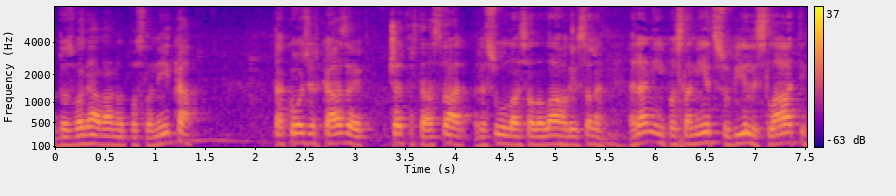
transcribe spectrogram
dozvoljavan od poslanika. Također kazao je četvrta stvar, Resulullah sallallahu alaihi sallam, raniji poslanici su bili slati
